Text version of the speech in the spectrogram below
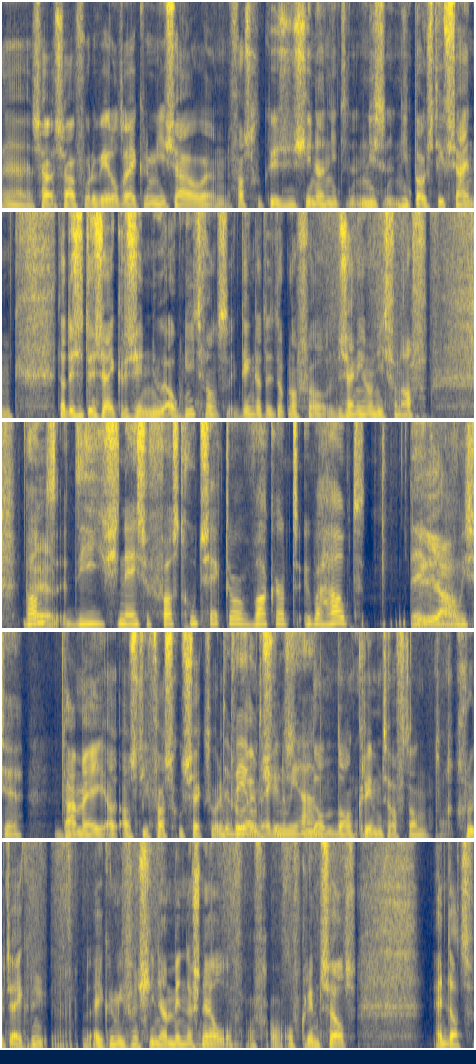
uh, zou, zou, voor de wereldeconomie zou een vastgoedcrisis in China niet, niet, niet positief zijn. Dat is het in zekere zin nu ook niet, want ik denk dat dit ook nog veel. We zijn hier nog niet van af. Want die Chinese vastgoedsector wakkert überhaupt de economische. Ja, daarmee, als die vastgoedsector in problemen zit, dan, dan krimpt of dan groeit de economie, de economie van China minder snel of, of, of krimpt zelfs. En dat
